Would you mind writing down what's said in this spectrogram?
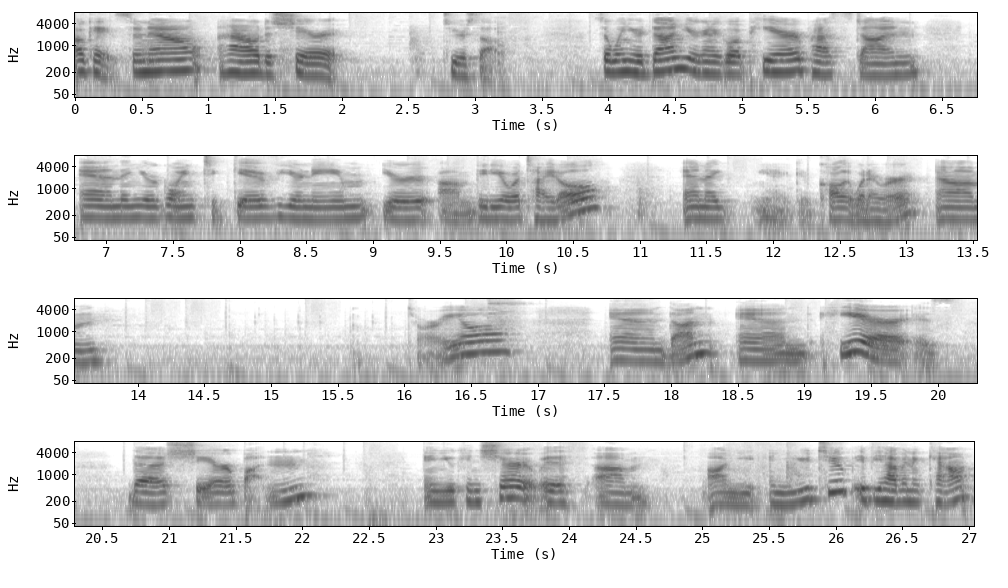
Okay, so now how to share it to yourself. So when you're done, you're gonna go up here, press done, and then you're going to give your name, your um, video a title, and I, you know, you can call it whatever. Um, tutorial, and done. And here is the share button, and you can share it with um, on in YouTube if you have an account.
